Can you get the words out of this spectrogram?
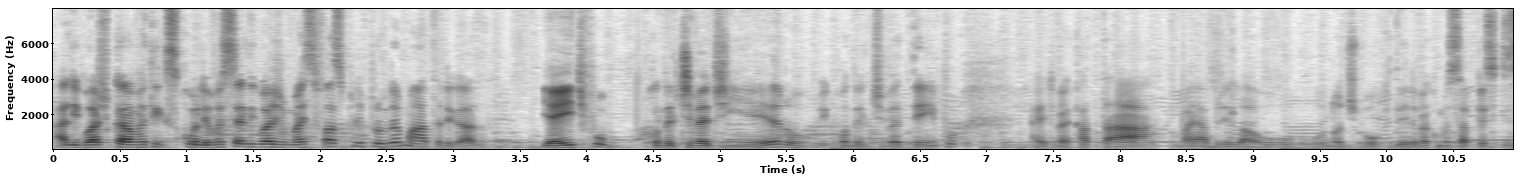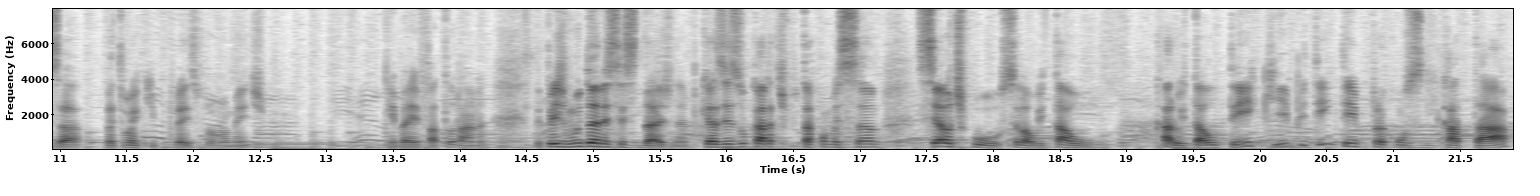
A linguagem que o cara vai ter que escolher vai ser a linguagem mais fácil para ele programar, tá ligado? E aí, tipo, quando ele tiver dinheiro e quando ele tiver tempo, aí ele vai catar, vai abrir lá o, o notebook dele, vai começar a pesquisar. Vai ter uma equipe para isso, provavelmente. E vai refatorar, né? Depende muito da necessidade, né? Porque às vezes o cara, tipo, tá começando. Se é o tipo, sei lá, o Itaú. Cara, o Itaú tem equipe tem tempo para conseguir catar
